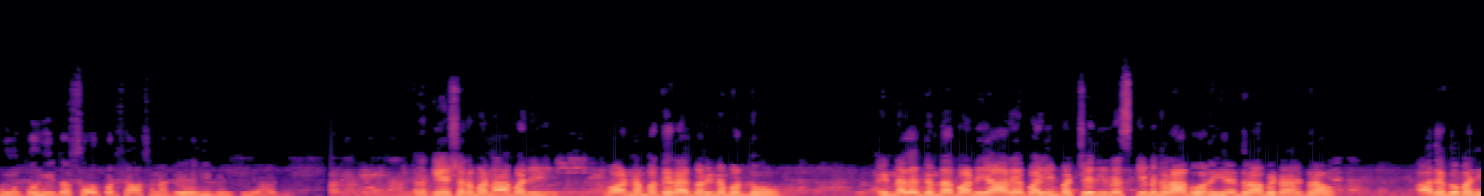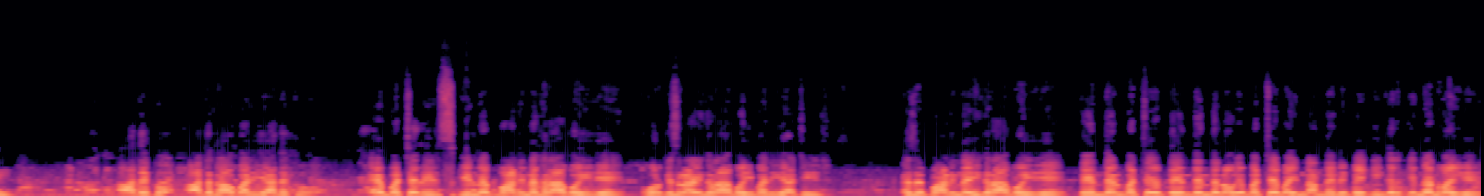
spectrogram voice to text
ਹੁਣ ਤੁਸੀਂ ਦੱਸੋ, ਪ੍ਰਸ਼ਾਸਨ ਅੱਗੇ ਇਹੀ ਬੇਨਤੀ ਆ ਸਾਡੀ। ਰਕੇਸ਼ ਸ਼ਰਮਾ ਨਾ ਭਾਜੀ, ਵਾਰਡ ਨੰਬਰ 13 ਗਲੀ ਨੰਬਰ 2 ਇੰਨਾ ਕੁ ਗੰਦਾ ਪਾਣੀ ਆ ਰਿਹਾ ਭਾਜੀ, ਬੱਚੇ ਦੀ ਨਾ ਸਕਿਨ ਖਰਾਬ ਹੋ ਰਹੀ ਹੈ। ਇਧਰ ਆ ਬੇਟਾ, ਇਧਰ ਆਓ। ਆ ਦੇਖੋ ਭਾਜੀ ਆ ਦੇਖੋ ਆ ਦਿਖਾਓ ਭਾਜੀ ਆ ਦੇਖੋ। ਇਹ ਬੱਚੇ ਦੀ ਸਕਿਨ ਪਾਣੀ ਨਾਲ ਖਰਾਬ ਹੋਈ ਜੇ। ਹੋਰ ਕਿਸੇ ਨਾਲ ਨਹੀਂ ਖਰਾਬ ਹੋਈ ਭਾਜੀ ਆ ਚੀਜ਼। ਐਸੇ ਪਾਣੀ ਨਾਲ ਹੀ ਖਰਾਬ ਹੋਈ ਜੇ। ਤਿੰਨ ਦਿਨ ਬੱਚੇ, ਤਿੰਨ ਤਿੰਨ ਦਿਨ ਹੋ ਗਏ, ਬੱਚੇ ਭਾਈ ਨਹਾਉਂਦੇ ਨਹੀਂ ਪਏ। ਕੀ ਕਰ, ਕਿੰਨਾਂ ਨਵਾਈਏ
